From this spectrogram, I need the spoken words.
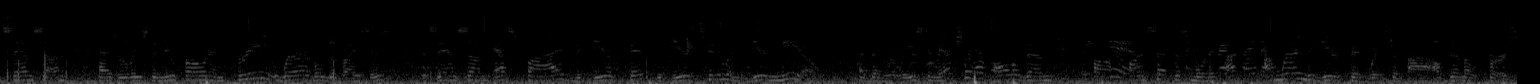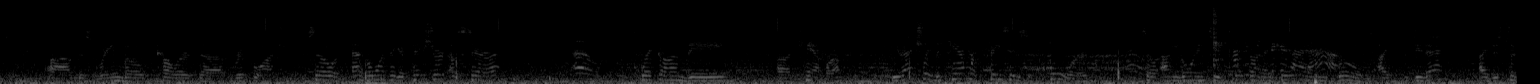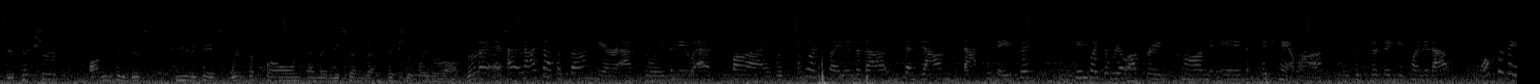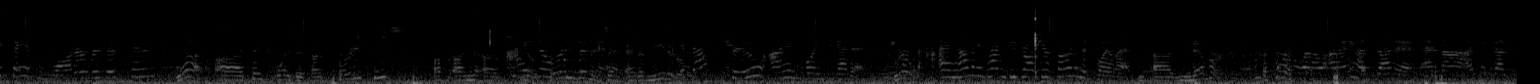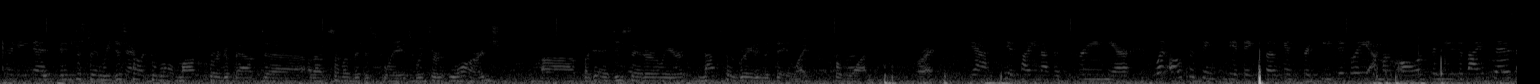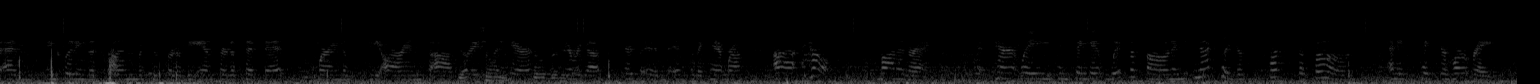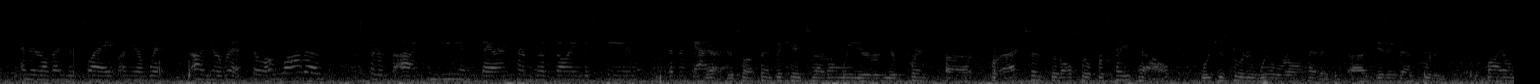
Samsung has released a new phone and three wearable devices. The Samsung S5, the Gear Fit, the Gear 2, and the Gear Neo have been released, and we actually have all of them uh, on set this morning. I, am wearing the Gear Fit, which uh, I'll demo first, uh, this rainbow-colored uh, wristwatch. So, Eva, want to take a picture of Sarah? Oh. Click on the uh, camera. You actually, the camera faces forward, picture. Obviously, this communicates with the phone, and then you send that picture later on. Very nice. I, I large, uh, but as he said earlier, not so great in the daylight. this authenticates not only your, your print uh, for access, but also for PayPal, which is sort of where we're all heading, uh, getting that sort of bio,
